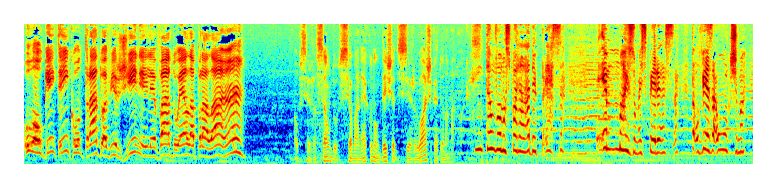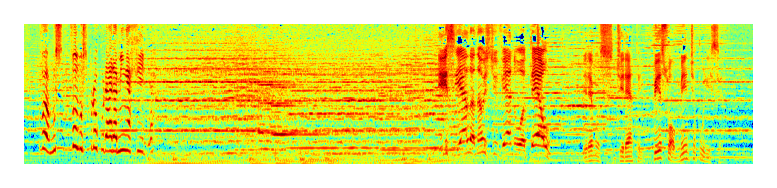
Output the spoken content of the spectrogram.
Ou alguém tem encontrado a Virgínia e levado ela para lá, hã? A observação do seu maneco não deixa de ser lógica, dona Marocas. Então vamos para lá depressa. É mais uma esperança. Talvez a última. Vamos, vamos procurar a minha filha. E se ela não estiver no hotel? Iremos direta e pessoalmente à polícia.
